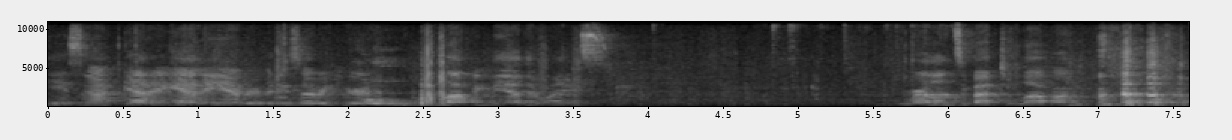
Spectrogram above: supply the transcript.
He's not getting any. Everybody's over here Oh. loving the other ones. Merlin's about to love him.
